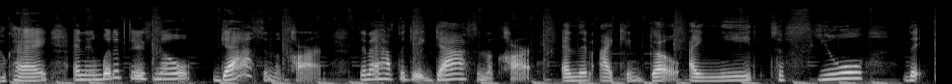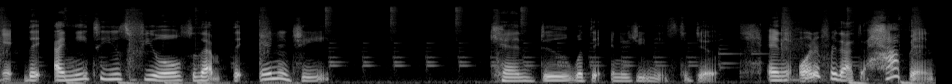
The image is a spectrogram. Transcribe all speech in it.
Okay? And then what if there's no gas in the car. Then I have to get gas in the car and then I can go. I need to fuel the, the I need to use fuel so that the energy can do what the energy needs to do. And in order for that to happen,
